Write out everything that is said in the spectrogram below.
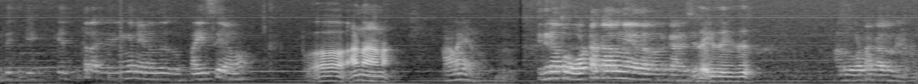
ഇത് എത്ര എങ്ങനെയാണ് ഇത് പൈസയാണോ? അണ അണയാണോ ഇതിനകത്ത് ഓട്ടക്കാലന ഏതാണ് കാണിച്ചത് ഇത് ഇത് അത് ഓട്ടക്കാലനയാണ്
